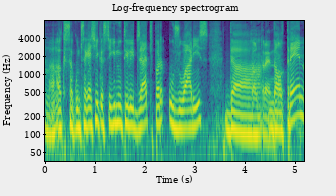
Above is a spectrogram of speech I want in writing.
uh -huh. uh, s'aconsegueixi que siguin utilitzats per usuaris de, del tren, del tren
